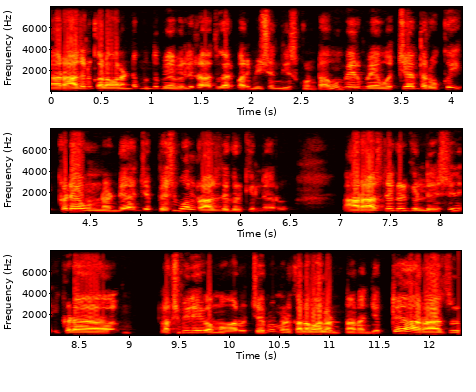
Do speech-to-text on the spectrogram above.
రాజును కలవాలంటే ముందు మేము వెళ్ళి రాజుగారి పర్మిషన్ తీసుకుంటాము. మీరు మేము వచ్చేంత వరకు ఇక్కడే ఉండండి అని చెప్పేసి వాళ్ళు రాజు దగ్గరికి వెళ్ళారు. ఆ రాజు దగ్గరికి వెళ్ళేసి ఇక్కడ లక్ష్మీదేవి అమ్మవారు వచ్చారు. మిమ్మల్ని కలవాలంటున్నారు అని చెప్తే ఆ రాజు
